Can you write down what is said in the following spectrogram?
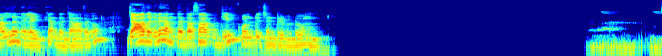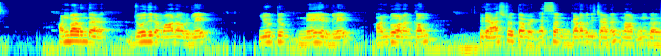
நல்ல நிலைக்கு அந்த ஜாதகம் ஜாதகரை அந்த தசாபுத்தியில் கொண்டு சென்று விடும் அன்பார்ந்த ஜோதிட மாணவர்களே யூடியூப் நேயர்களே அன்பு வணக்கம். இது astro Tamil S N Ganapathi channel நான் உங்கள்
